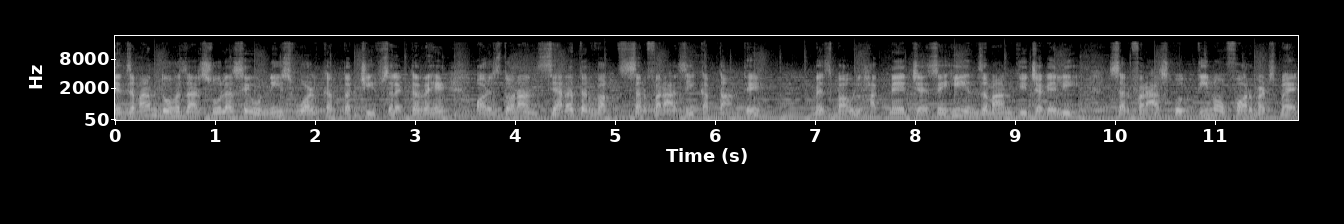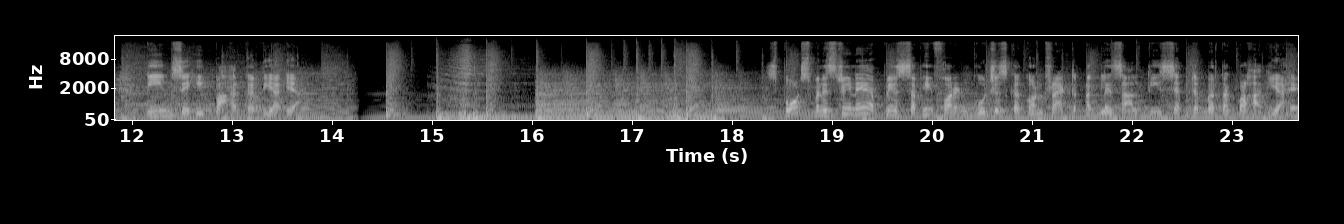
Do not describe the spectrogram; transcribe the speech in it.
इंजमाम 2016 से 19 वर्ल्ड कप तक चीफ सेलेक्टर रहे और इस दौरान ज़्यादातर वक्त सरफराज ही कप्तान थे। मिसबाउल हक ने जैसे ही इंजमाम की जगह ली, सरफराज को तीनों फॉर्मेट्स में टीम से ही बाहर कर दिया गया। स्पोर्ट्स मिनिस्ट्री ने अपने सभी फॉरेन कोचेस का कॉन्ट्रैक्ट अगले साल 30 सितंबर तक बढ़ा दिया है।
